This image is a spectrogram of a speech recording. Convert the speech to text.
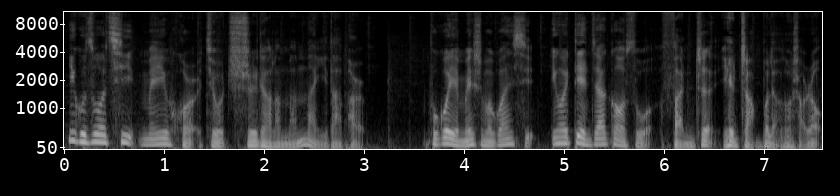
一鼓作气，没一会儿就吃掉了满满一大盆。不过也没什么关系，因为店家告诉我，反正也长不了多少肉。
